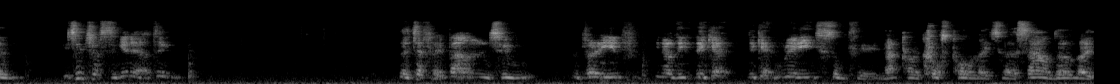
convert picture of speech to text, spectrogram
um, it's interesting, isn't it? I think they're definitely bound to very, you know, they, they get they get really into something and that kind of cross pollinates their sound, don't they?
